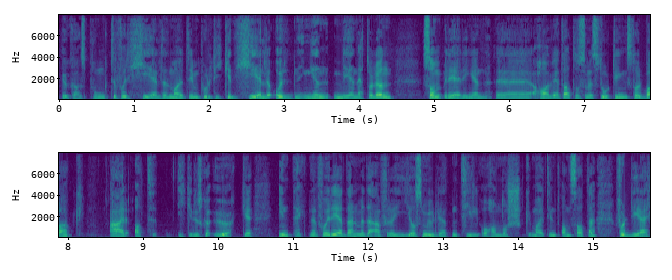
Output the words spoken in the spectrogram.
Utgangspunktet for hele den maritime politikken, hele ordningen med nettolønn, som regjeringen eh, har vedtatt, og som et storting står bak, er at ikke du skal øke inntektene for rederen, men det er for å gi oss muligheten til å ha norsk maritimt ansatte. For det er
